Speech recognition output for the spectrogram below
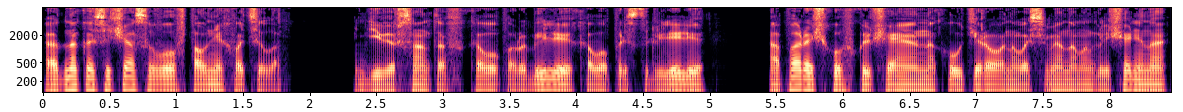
однако сейчас его вполне хватило. Диверсантов, кого порубили, кого пристрелили, а парочку, включая нокаутированного Семеном англичанина,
